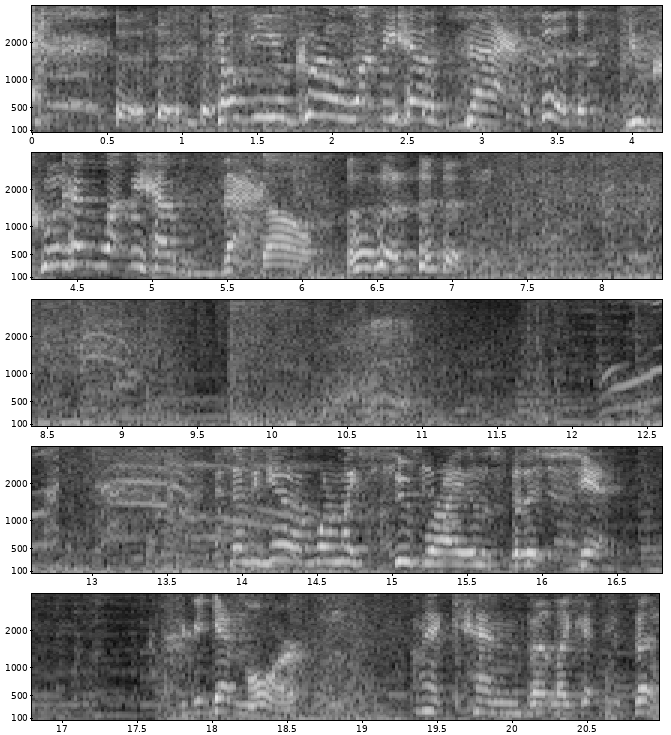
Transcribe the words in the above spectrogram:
it. Toki, you could have let me have that! You could have let me have that! No. just had to give up one of my super items for this shit. You could get more. I mean, I can, but like, it's a...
